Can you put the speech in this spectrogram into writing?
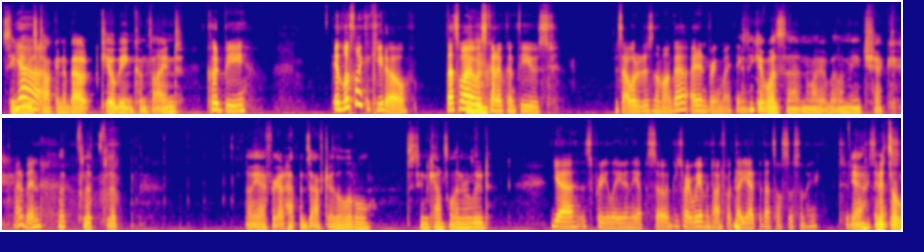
scene where he Yeah. was talking about Kyo being confined. Could be. It looked like Akito. That's why I was kind of confused. Is that what it is in the manga? I didn't bring my thing. I think it was that in the manga, but let me check. Might have been. Flip, flip, flip. Oh yeah, I forgot it happens after the little student council interlude. Yeah, it's pretty late in the episode. Sorry, we haven't talked about that yet, but that's also something to Yeah, and it's a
